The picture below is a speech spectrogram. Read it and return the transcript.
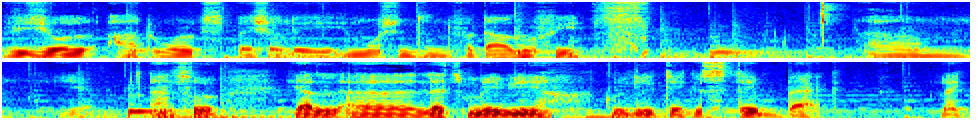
visual artwork especially emotions in photography. Um, yeah. And so yeah uh, let's maybe quickly take a step back like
